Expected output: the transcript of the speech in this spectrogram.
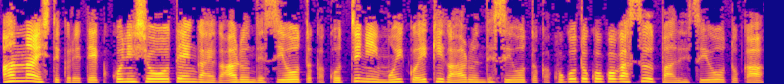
案内してくれて、ここに商店街があるんですよとか、こっちにもう一個駅があるんですよとか、こことここがスーパーですよとか、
